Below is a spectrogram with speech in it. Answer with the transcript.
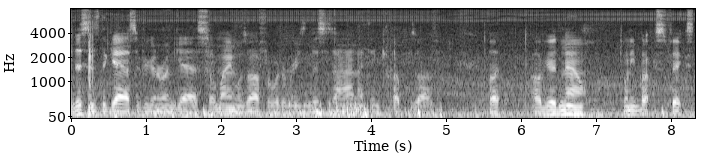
This is the gas if you're gonna run gas. So mine was off for whatever reason. This is on, I think up is off. But all good now. 20 bucks fixed.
